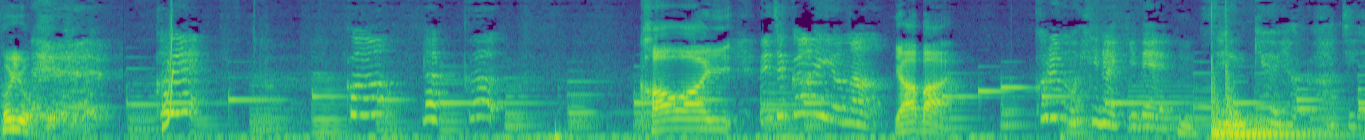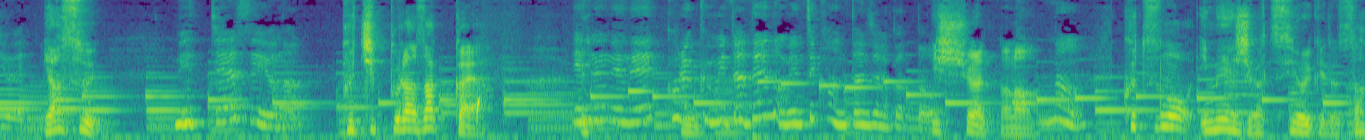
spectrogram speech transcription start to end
ほいよ。これこのラック。かわいい。めっちゃ可愛いよな。やばこれも開きでうん。1980円。い安い。めっちゃ安いよな。プチプラ雑貨や。でねねねこれ組み立てるのめっちゃ簡単じゃなかった？一瞬やったな。靴のイメージが強いけど雑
